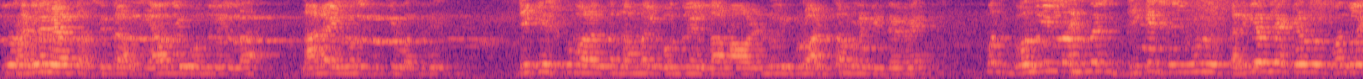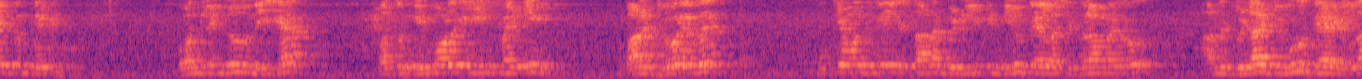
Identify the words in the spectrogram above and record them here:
ಇವ್ರು ಹಗಲೇ ಹೇಳ್ತಾರೆ ಸಿದ್ದರಾಮಯ್ಯ ಯಾವುದೇ ಗೊಂದಲ ಇಲ್ಲ. ನಾನು ಐದು ವರ್ಷ ಮುಖ್ಯಮಂತ್ರಿ. ಡಿ ಕೆ ಶಿವಕುಮಾರ್ ಅಂತ ನಮ್ಮಲ್ಲಿ ಗೊಂದಲ ಇಲ್ಲ. ನಾವು ಹೆಣ್ಣು ಇಬ್ಬರು ಅಣ್ತಂಬ್ರಾಗಿದ್ದೇವೆ ಮತ್ತು ಗೊಂದಲ ಇಲ್ಲ ಅಂದ್ಮೇಲೆ ಡಿ ಕೆ ಶಿ ಇವರು ಖರ್ಗೆ ಅವ್ರು ಯಾಕೆ ಹೇಳೋದು ಗೊಂದಲ ಐತೆ ಅಂತ ಹೇಳಿ ಗೊಂದಲ ಇದ್ದುದು ನಿಷೇಧ ಮತ್ತು ನಿಮ್ಮೊಳಗೆ ಇನ್ ಫೈಟಿಂಗ್ ಭಾಳ ಜೋರಿದೆ ಮುಖ್ಯಮಂತ್ರಿ ಸ್ಥಾನ ಬಿಡ್ಲಿಕ್ಕೆ ನೀವು ತಯಾರಿಲ್ಲ ಸಿದ್ದರಾಮಯ್ಯವರು ಅದು ಬಿಡಕ್ಕೆ ಇವರು ತಯಾರಿಲ್ಲ.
